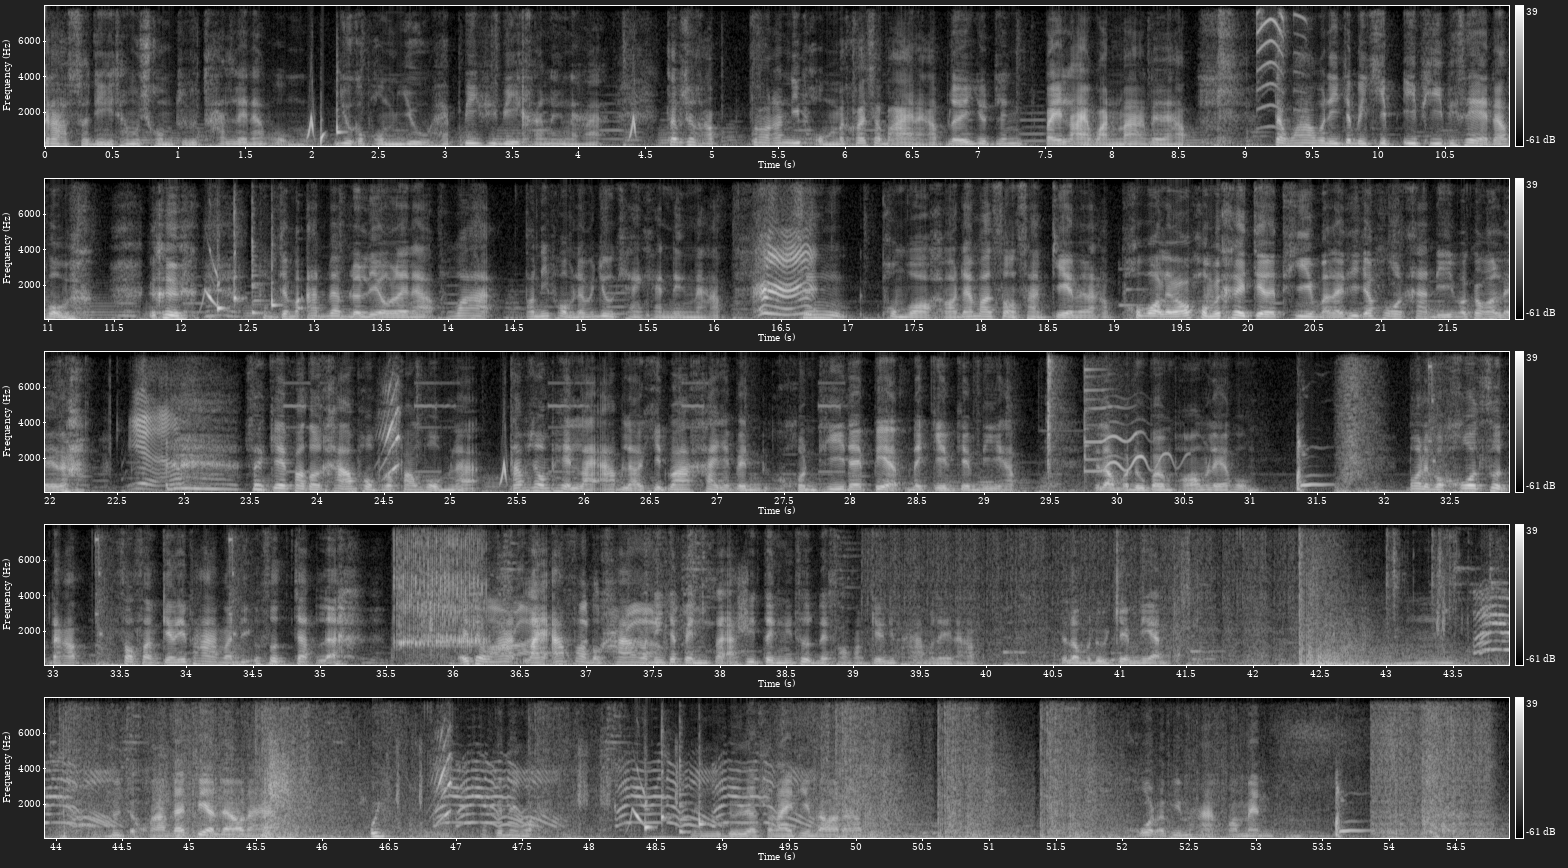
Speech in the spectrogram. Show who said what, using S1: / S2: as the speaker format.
S1: กราบสวัสดีท่านผู้ชมทุกๆท่านเลยนะผม อยู่กับผมยูแฮปปี้พีบีครั้งหนึ่งนะฮะท่านผู้ชมครับก่อนหน้านี้ผมไม่ค่อยสบายนะครับ เลยหยุดเล่นไปหลายวันมากเลยนะครับ แต่ว่าวันนี้จะเป็นคลิป EP พิเศษนะผม ก็คือผมจะมาอัดแบบเร็วๆเลยนะ เพราะว่าตอนนี้ผมได้มาอยู่แข่งแข่งหนึ่งนะครับ ซึ่งผมวอลเขาได้มาสองสามเกมแล้วนะครับ ผมบอกเลยว่าผมไม่เคยเจอทีมอะไรที่จะโหดขนาดนี้มาก่อนเลยนะครับซึ่งเกมฝั่งตรงข้ามผมกับฝั่งผมนะท่านผู้ชมเห็นไลน์อัพแล้วคิดว่าใครจะเป็นคนที่ได้เปรียบในเกมเกมนี้ครับ เดี๋ยวเรามาดูไปพร้อมเลยครับผม บอกเลยว่าโคตรสุดนะครับสองสามเกมที่ผ่านมานี่สุดจัดแล้วเอ้แต่ว่าไลน์อัพฝั่งตรงข้ามวันนี้จะเป็นไลน์อัพที่ตึงที่สุดในสองสามเกมที่ผ่านมาเลยนะครับเดี๋ยวเรามาดูเกมนี้กันดูจากความได้เปรียบแล้วนะฮะอุ้ยเป็นหนึ่งว่ะนี่ดูจากสไนด์ทีมเรานะครับ โคตรอภิมหาความแม่น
